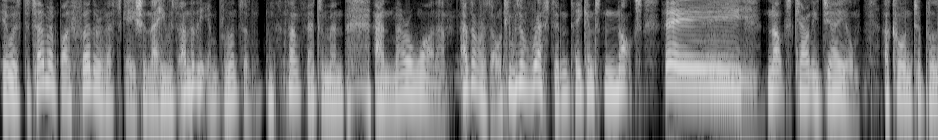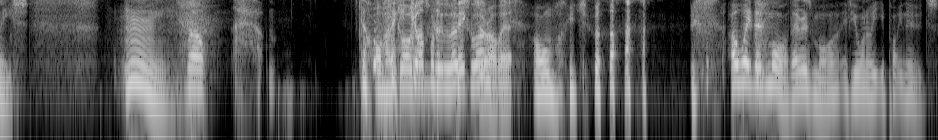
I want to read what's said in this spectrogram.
It was determined by further investigation that he was under the influence of methamphetamine and marijuana. As a result, he was arrested and taken to Knox, hey, Hey. Knox County Jail, according to police. Hmm. Well, Oh my God, that's what it looks picture like. of it. Oh my god! oh wait, there's more. There is more. If you want to eat your potty nudes,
